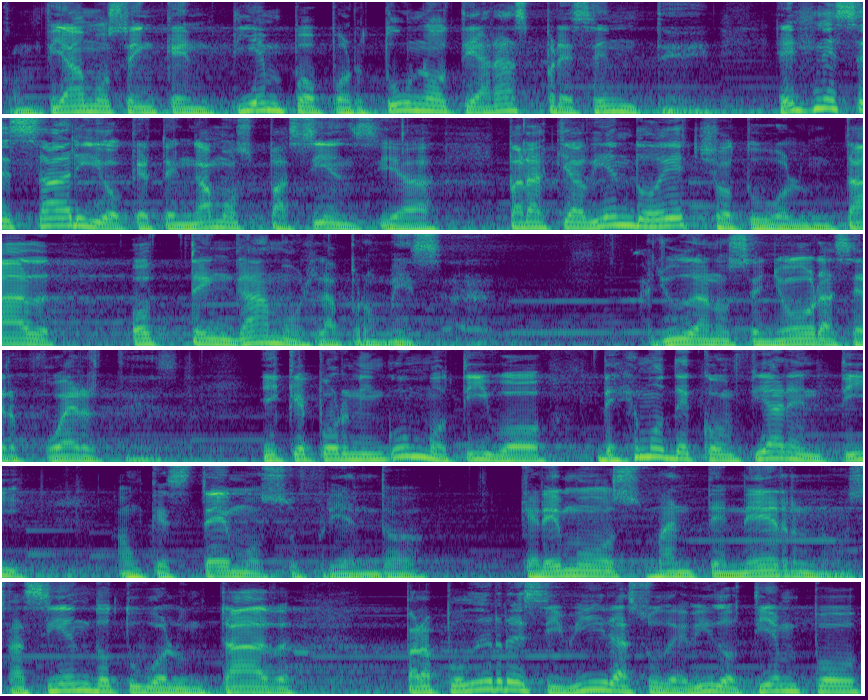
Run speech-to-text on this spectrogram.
Confiamos en que en tiempo oportuno te harás presente. Es necesario que tengamos paciencia para que habiendo hecho tu voluntad, obtengamos la promesa. Ayúdanos, Señor, a ser fuertes y que por ningún motivo dejemos de confiar en ti, aunque estemos sufriendo. Queremos mantenernos haciendo tu voluntad para poder recibir a su debido tiempo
